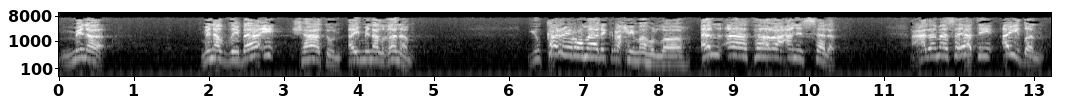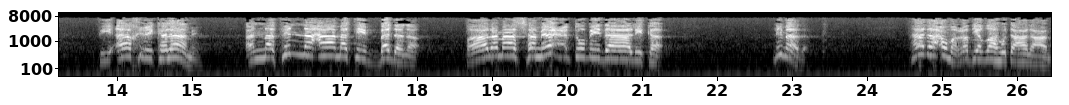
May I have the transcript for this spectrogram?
من من الظباء شاة أي من الغنم. يكرر مالك رحمه الله الآثار عن السلف على ما سيأتي أيضا في آخر كلامه أن في النعامة بدنا. طالما سمعت بذلك لماذا؟ هذا عمر رضي الله تعالى عنه.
